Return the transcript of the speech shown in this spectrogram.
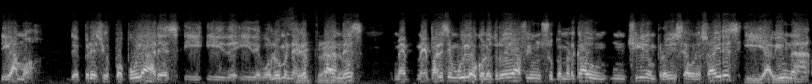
digamos, de precios populares y, y de, y de volúmenes Sí, claro. grandes, me, me parece muy loco. El otro día fui a un supermercado, un, un chino en provincia de Buenos Aires, y había una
